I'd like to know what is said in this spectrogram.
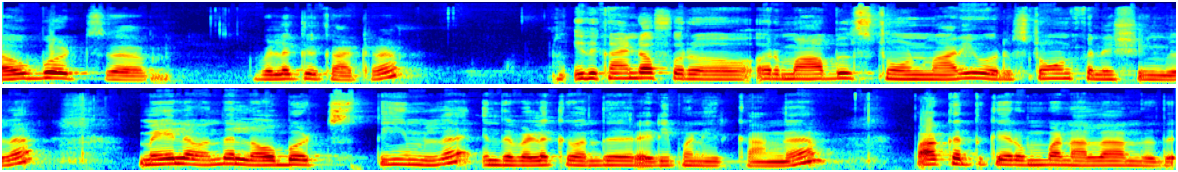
லவ் பேர்ட்ஸ் விளக்கு காட்டுறேன். இது கைண்ட் ஆஃப் ஒரு ஒரு மார்பிள் ஸ்டோன் மாதிரி ஒரு ஸ்டோன் ஃபினிஷிங்கில் மேலே வந்து லவ் பேர்ட்ஸ் தீமில் இந்த விளக்கு வந்து ரெடி பண்ணியிருக்காங்க. பார்க்கறதுக்கே ரொம்ப நல்லா இருந்தது.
